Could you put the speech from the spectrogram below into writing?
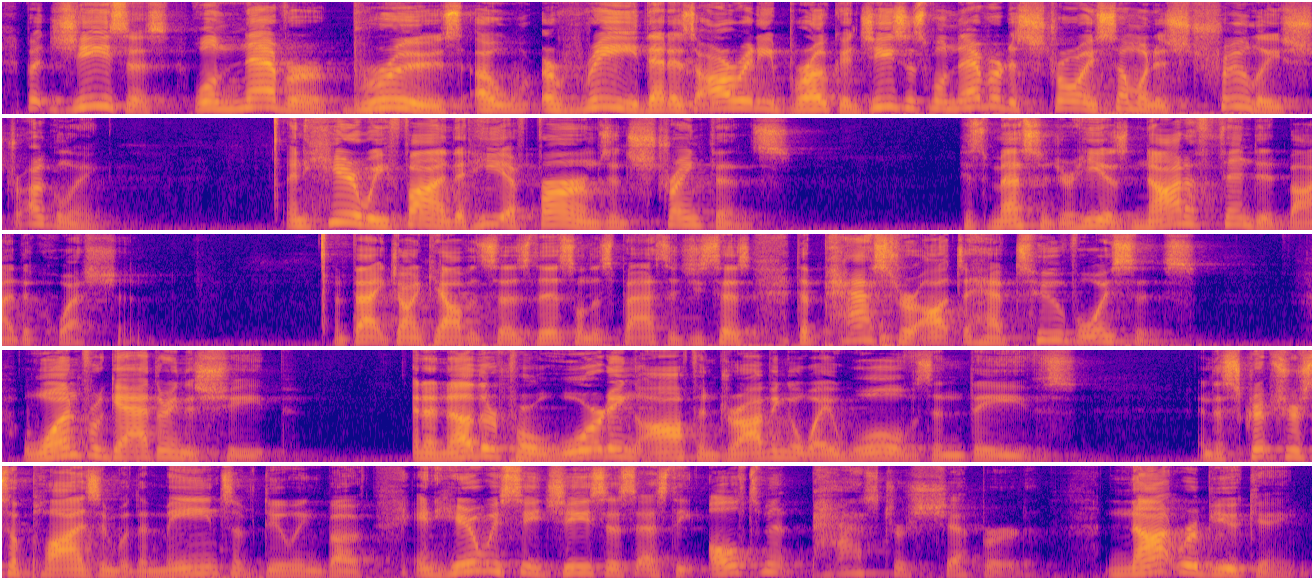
But Jesus will never bruise a, a reed that is already broken. Jesus will never destroy someone who's truly struggling. And here we find that he affirms and strengthens his messenger. He is not offended by the question. In fact, John Calvin says this on this passage. He says, The pastor ought to have two voices one for gathering the sheep, and another for warding off and driving away wolves and thieves. And the scripture supplies him with the means of doing both. And here we see Jesus as the ultimate pastor shepherd, not rebuking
